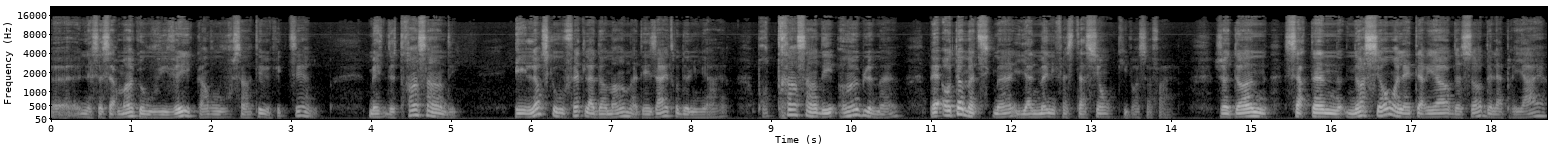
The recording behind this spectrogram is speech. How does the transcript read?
euh, nécessairement que vous vivez quand vous vous sentez victime, mais de transcender. Et lorsque vous faites la demande à des êtres de lumière pour transcender humblement, bien, automatiquement, il y a une manifestation qui va se faire. Je donne certaines notions à l'intérieur de ça, de la prière,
